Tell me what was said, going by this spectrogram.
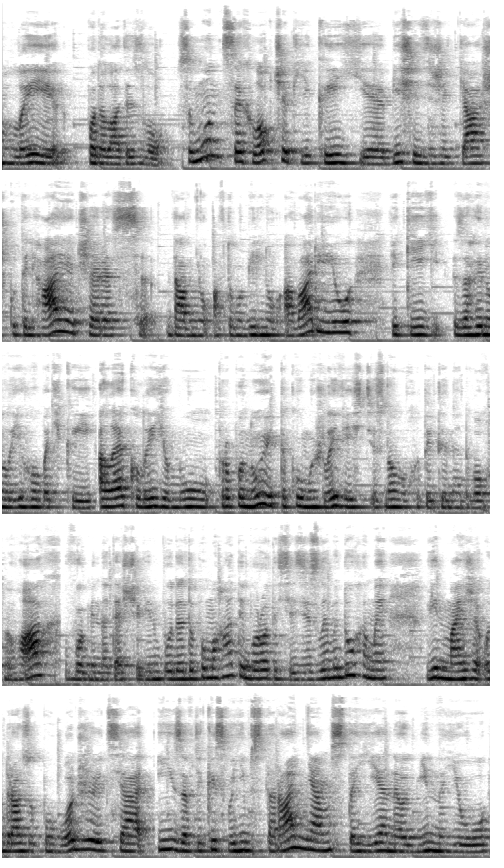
могли подолати зло. Сумун це хлопчик, який е, більшість життя шкутильгає через давню автомобільну аварію, в якій загинули його батьки. Але коли йому пропонують таку можливість знову ходити на двох ногах, в обмін на те, що він буде допомагати боротися зі злими духами, він майже одразу погоджується і завдяки своїм старанням стає неодмінною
